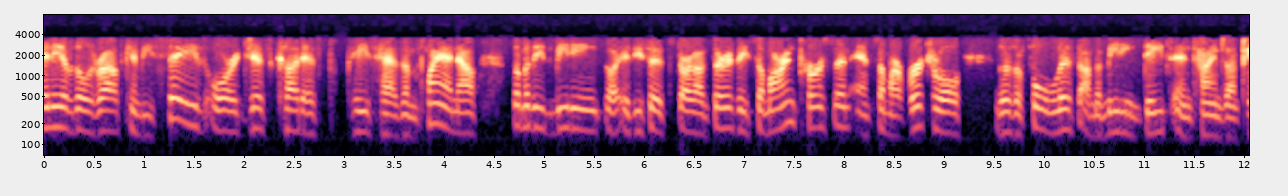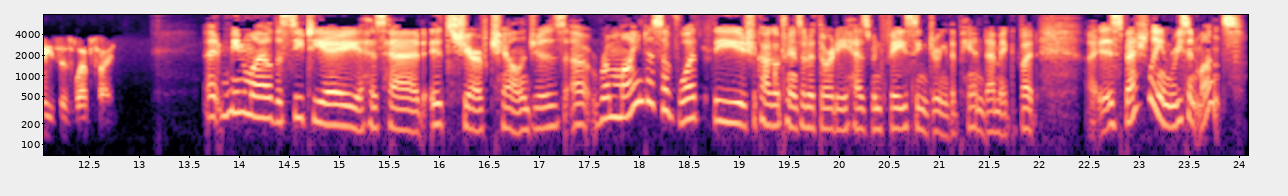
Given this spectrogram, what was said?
any of those routes can be saved or just cut as PACE has them planned. Now, some of these meetings, uh, as you said, start on Thursday. Some are in person and some are virtual. There's a full list on the meeting dates and times on PACE's website. Uh, meanwhile, the CTA has had its share of challenges. Uh, remind us of what the Chicago Transit Authority has been facing during the pandemic, but uh, especially in recent months.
